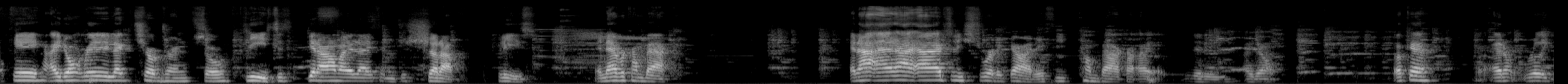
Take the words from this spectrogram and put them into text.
Okay, I don't really like children, so please, just get out of my life and just shut up. Please. And never come back. And I, and I, I actually swear to God, if you come back, I, I I don't. Okay. I don't really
